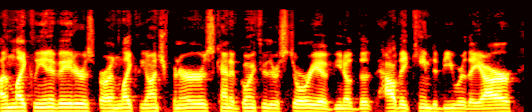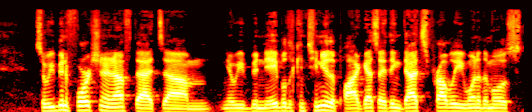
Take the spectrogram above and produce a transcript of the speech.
unlikely innovators or unlikely entrepreneurs kind of going through their story of you know the, how they came to be where they are so we've been fortunate enough that um, you know we've been able to continue the podcast i think that's probably one of the most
